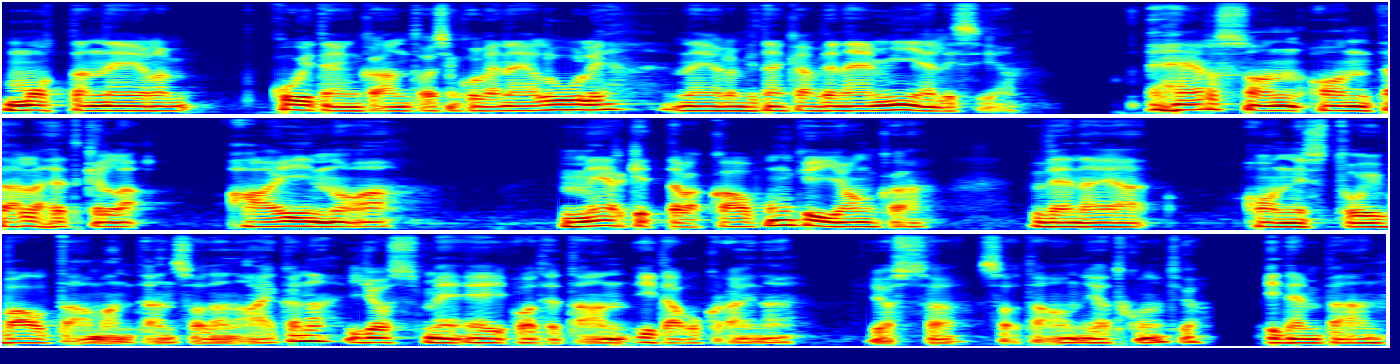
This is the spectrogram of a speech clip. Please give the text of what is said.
mutta ne ei ole kuitenkaan, toisin kuin Venäjä luuli, ne ei ole mitenkään Venäjän mielisiä. Herson on tällä hetkellä ainoa merkittävä kaupunki, jonka Venäjä onnistui valtaamaan tämän sodan aikana, jos me ei otetaan Itä-Ukrainaa jossa sota on jatkunut jo pidempään.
